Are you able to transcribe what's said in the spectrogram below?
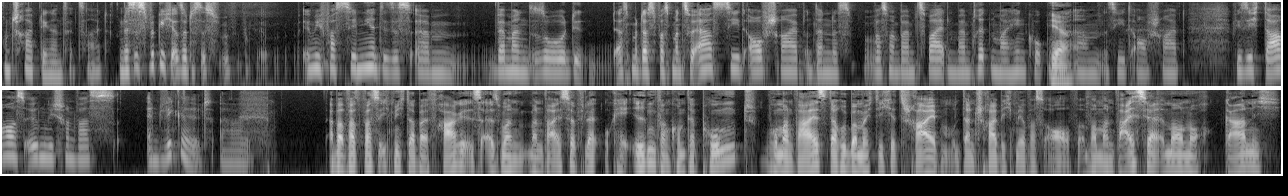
und schreibt die ganze Zeit. Und das ist wirklich, also das ist irgendwie faszinierend, dieses, ähm, wenn man so die, erstmal das, was man zuerst sieht, aufschreibt und dann das, was man beim zweiten, beim dritten Mal hingucken ja. ähm, sieht, aufschreibt, wie sich daraus irgendwie schon was entwickelt. Äh. Aber was, was ich mich dabei frage, ist, also man, man weiß ja vielleicht, okay, irgendwann kommt der Punkt, wo man weiß, darüber möchte ich jetzt schreiben und dann schreibe ich mir was auf. Aber man weiß ja immer noch gar nicht,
